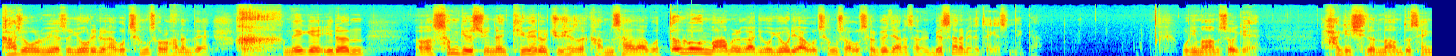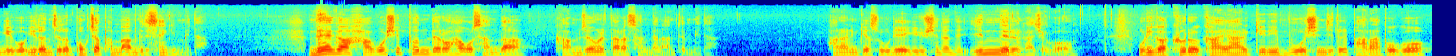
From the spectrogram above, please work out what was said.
가족을 위해서 요리를 하고 청소를 하는데 하, 내게 이런 어, 섬길 수 있는 기회를 주셔서 감사하다고 뜨거운 마음을 가지고 요리하고 청소하고 설거지하는 사람이 몇 사람이나 되겠습니까? 우리 마음 속에 하기 싫은 마음도 생기고 이런저런 복잡한 마음들이 생깁니다. 내가 하고 싶은 대로 하고 산다. 감정을 따라 살면 안 됩니다. 하나님께서 우리에게 주시는 인내를 가지고 우리가 걸어가야 할 길이 무엇인지를 바라보고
